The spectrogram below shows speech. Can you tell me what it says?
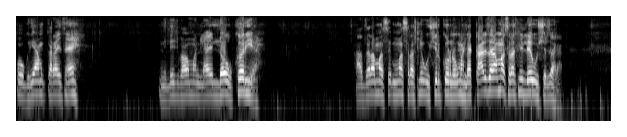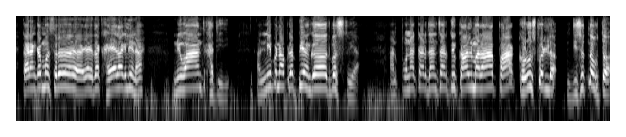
प्रोग्राम करायचा आहे. निलेश भाऊ म्हणलाय लवकर या. आज जरा मस मसरासनी उशीर करू नको म्हणला. काल जरा मसरासनी लय उशीर झाला. कारण का मसर एकदा खायला लागली ना निवांत खाती ती. आणि मी पण आपल्या पिंगत बसतो या आणि पुन्हा कडदान चारतोय काल मला पाक कडूस पडलं दिसत नव्हतं.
